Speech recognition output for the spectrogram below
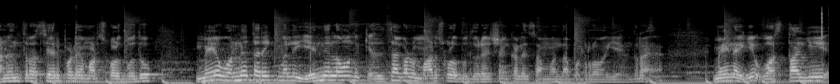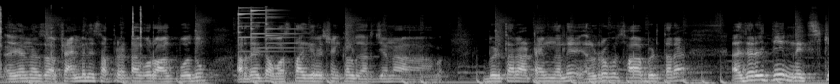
ಆನಂತರ ಸೇರ್ಪಡೆ ಮಾಡಿಸ್ಕೊಳ್ಬೋದು. ಮೇ ಒಂದನೇ ತಾರೀಕು ಮೇಲೆ ಏನೆಲ್ಲ ಒಂದು ಕೆಲಸಗಳು ಮಾಡಿಸ್ಕೊಳ್ಬೋದು ರೇಷನ್ ಕಾರ್ಡಿಗೆ ಸಂಬಂಧಪಟ್ಟಿರೋ ಹಾಗೆ ಅಂದರೆ ಮೇಯ್ನಾಗಿ ಹೊಸ್ದಾಗಿ ಏನೋ ಫ್ಯಾಮಿಲಿ ಸಪ್ರೇಟ್ ಆಗೋರು ಆಗ್ಬೋದು. ಅರ್ಧ ಆಯ್ತಾ? ಹೊಸ್ದಾಗಿ ರೇಷನ್ ಕಾರ್ಡ್ ಅರ್ಜಿನ ಬಿಡ್ತಾರೆ. ಆ ಟೈಮ್ನಲ್ಲಿ ಎಲ್ರಿಗೂ ಸಹ ಬಿಡ್ತಾರೆ. ಅದೇ ರೀತಿ ನೆಕ್ಸ್ಟ್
